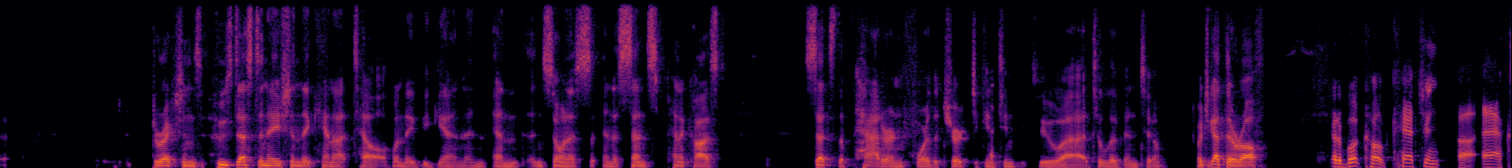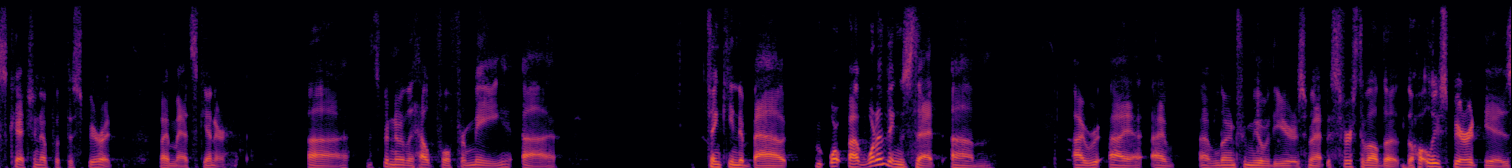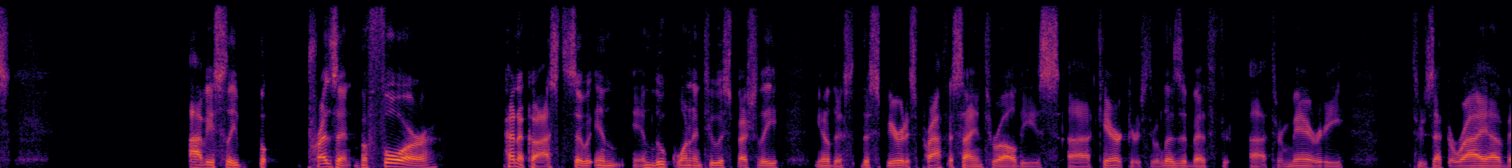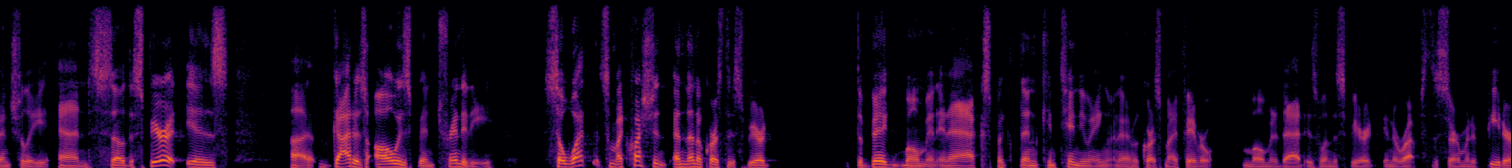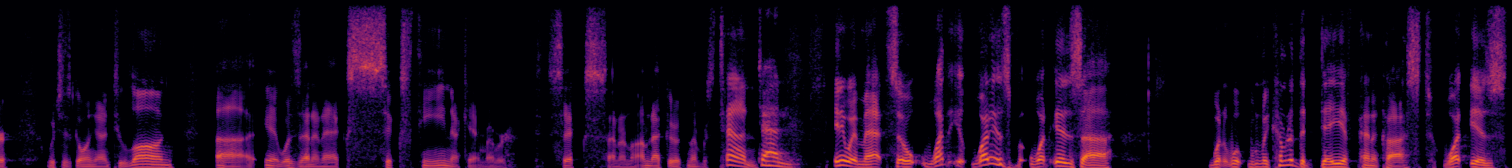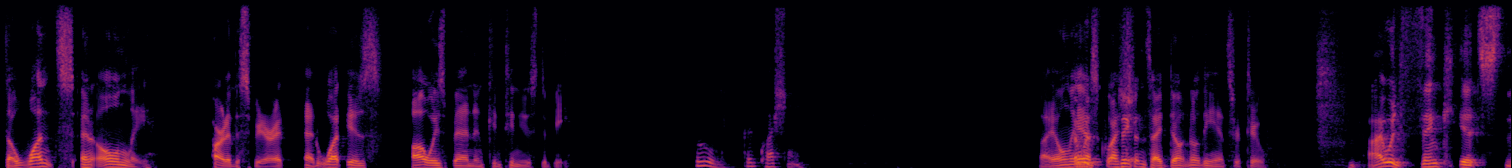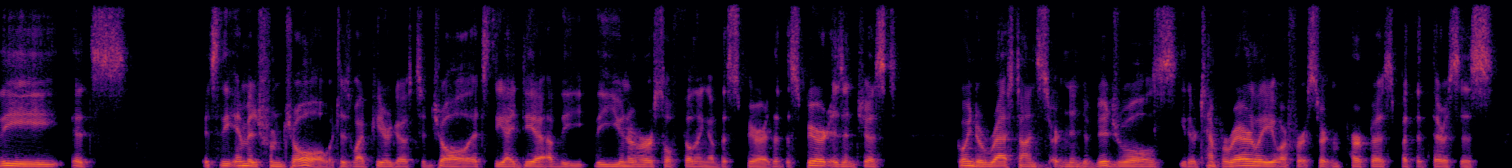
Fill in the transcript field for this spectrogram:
directions whose destination they cannot tell when they begin, and and and so in a in a sense, Pentecost sets the pattern for the church to continue to uh, to live into. What you got there, Rolf? Got a book called Catching uh, Acts, Catching Up with the Spirit by Matt Skinner. uh, it's been really helpful for me uh, thinking about uh, one of the things that um, I, re- I I've, learned from you over the years, Matt, is first of all the the Holy Spirit is obviously present before Pentecost. So in in Luke one and two, especially, you know, the the Spirit is prophesying through all these uh, characters, through Elizabeth, through, uh, through Mary, through Zechariah, eventually, and so the Spirit is uh, God has always been Trinity. So what? So my question, and then of course the Spirit, the big moment in Acts, but then continuing, and of course my favorite moment of that is when the Spirit interrupts the sermon of Peter, which is going on too long. Uh, it was that in Acts 16. I can't remember six. I don't know. I'm not good with numbers. 10. 10. Anyway, Matt. So what? What is? What is? Uh, when when we come to the day of Pentecost, what is the once and only part of the Spirit, and what is always been and continues to be? Ooh, good question. I only I ask think- questions I don't know the answer to. I would think it's the it's it's the image from Joel, which is why Peter goes to Joel. It's the idea of the the universal filling of the spirit, that the spirit isn't just going to rest on certain individuals, either temporarily or for a certain purpose, but that there's this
